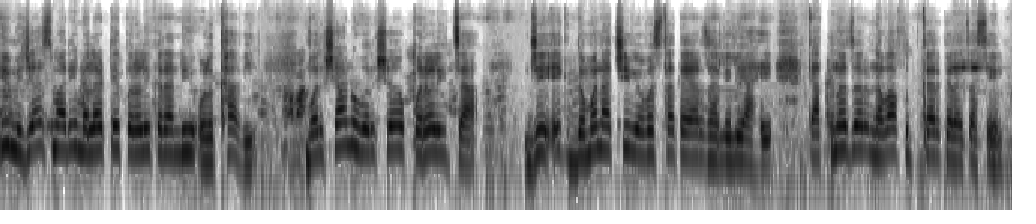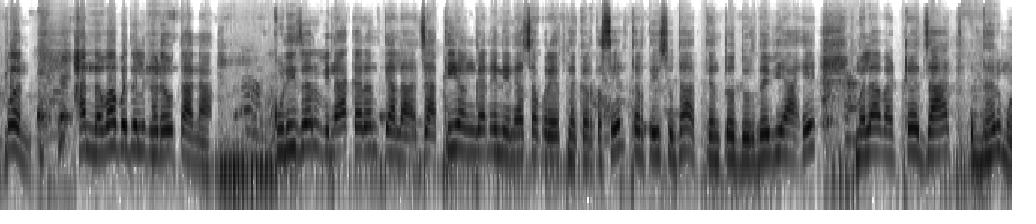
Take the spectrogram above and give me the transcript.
ही मिजासमारी मला वाटते परळीकरांनी ओळखावी. वर्षानुवर्ष परळीचा जे एक दमनाची व्यवस्था तयार झालेली आहे त्यातनं जर नवा फुत्कार करायचा असेल पण हा नवा बदल घडवताना कुणी जर विनाकारण त्याला जातीय अंगाने नेण्याचा प्रयत्न करत असेल तर ते सुद्धा अत्यंत दुर्दैवी आहे. मला वाटतं जात धर्म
